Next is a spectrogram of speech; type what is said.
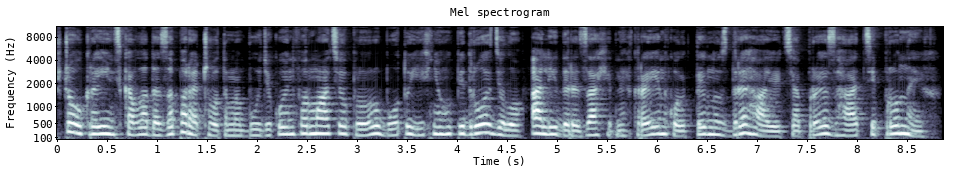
що українська влада заперечуватиме будь-яку інформацію про роботу їхнього підрозділу, а лідери західних країн колективно здригаються при згадці про них.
